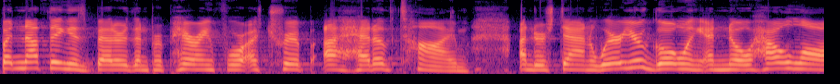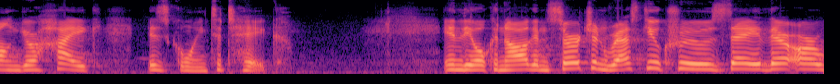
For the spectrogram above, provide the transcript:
but nothing is better than preparing for a trip ahead of time. Understand where you're going and know how long your hike is going to take. In the Okanagan, search and rescue crews say there are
